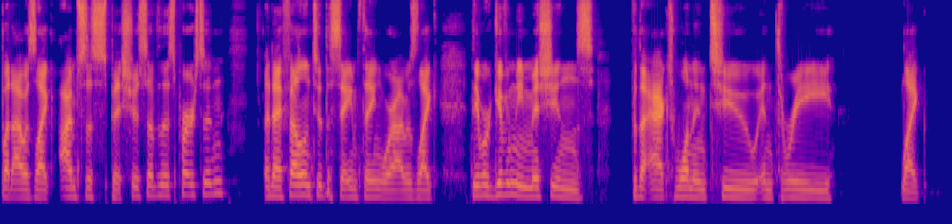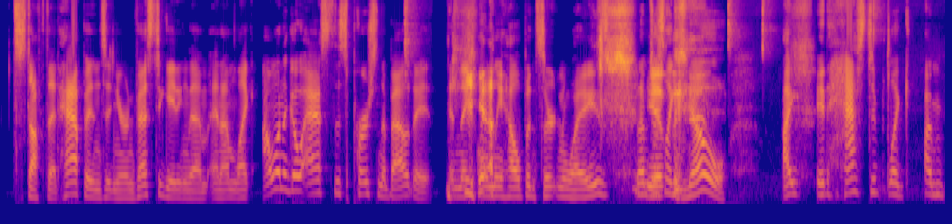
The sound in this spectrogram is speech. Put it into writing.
but I was like, I'm suspicious of this person, and I fell into the same thing where I was like, they were giving me missions for the act one and two and three like stuff that happens and you're investigating them and i'm like i want to go ask this person about it and they Yeah. only help in certain ways and i'm just like no i it has to like i'm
